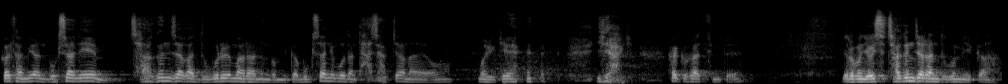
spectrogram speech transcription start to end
그렇다면 목사님 작은 자가 누구를 말하는 겁니까? 목사님보단 다 작잖아요. 뭐 이렇게 이야기할 것 같은데 여러분 여기서 작은 자란 누굽니까?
